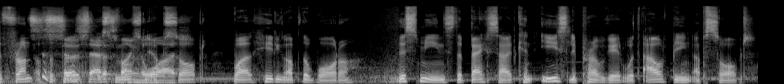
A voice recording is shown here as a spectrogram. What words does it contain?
The front this of the so burst is mostly absorbed while heating up the water. This means the backside can easily propagate without being absorbed.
